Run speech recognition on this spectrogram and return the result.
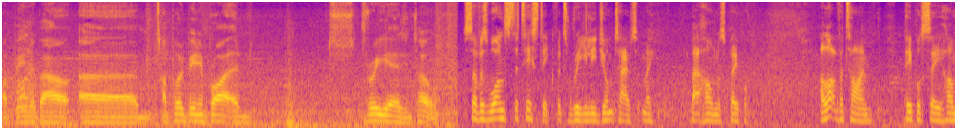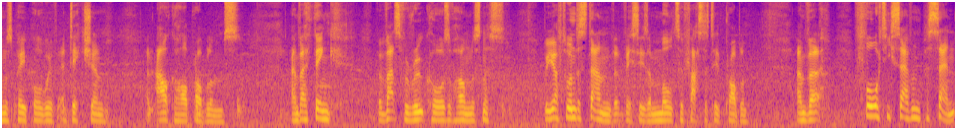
I've been about. Um, I've probably been in Brighton three years in total. So there's one statistic that's really jumped out at me about homeless people. A lot of the time, people see homeless people with addiction and alcohol problems, and they think that that's the root cause of homelessness. But you have to understand that this is a multifaceted problem, and that 47%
